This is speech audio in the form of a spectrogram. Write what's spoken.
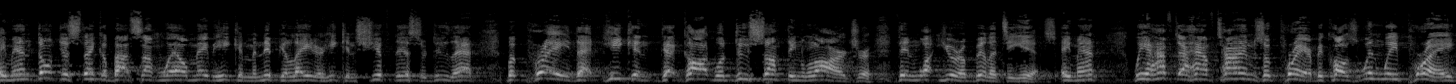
Amen. Don't just think about something, well, maybe he can manipulate or he can shift this or do that, but pray that he can, that God will do something larger than what your ability is. Amen. We have to have times of prayer because when we pray,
